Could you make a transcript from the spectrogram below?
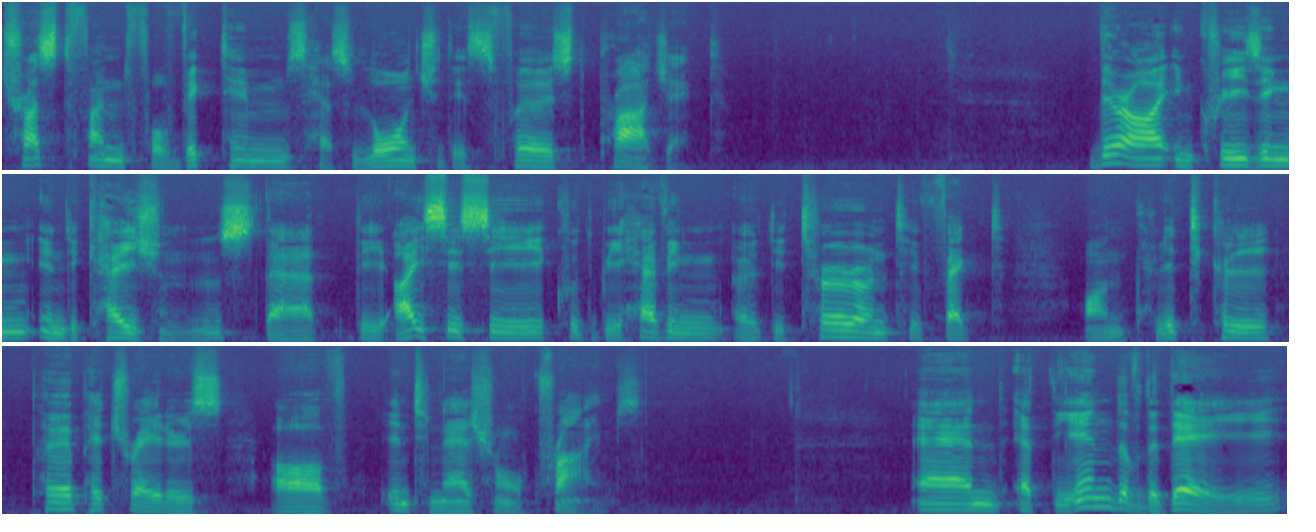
Trust Fund for Victims has launched its first project. There are increasing indications that the ICC could be having a deterrent effect on political perpetrators of international crimes. And at the end of the day,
